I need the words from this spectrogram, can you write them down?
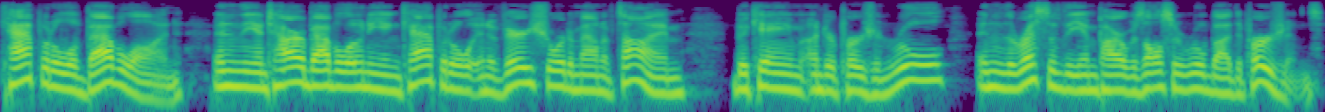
capital of Babylon, and then the entire Babylonian capital, in a very short amount of time, became under Persian rule, and then the rest of the empire was also ruled by the Persians.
